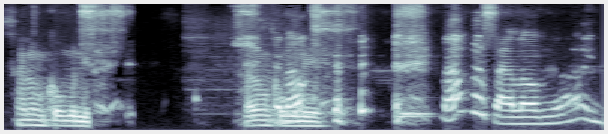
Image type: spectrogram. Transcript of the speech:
Salam komunis. Salam Kenapa? komunis. Kenapa salam lagi?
